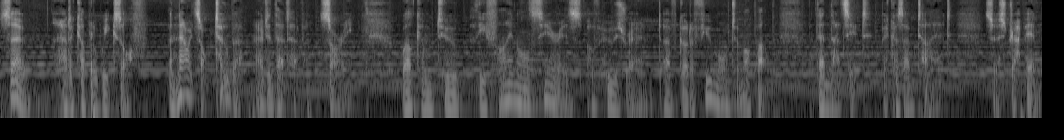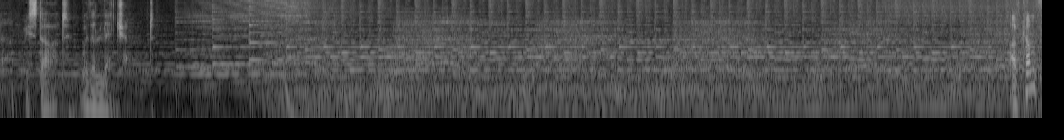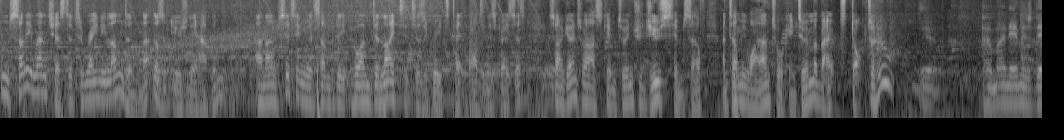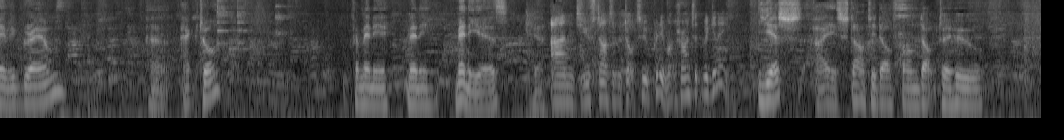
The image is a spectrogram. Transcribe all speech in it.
So, I had a couple of weeks off, and now it's October. How did that happen? Sorry. Welcome to the final series of Who's Round. I've got a few more to mop up, but then that's it because I'm tired. So strap in, and we start with a legend. I've come from sunny Manchester to rainy London. That doesn't usually happen. And I'm sitting with somebody who I'm delighted has agreed to take part in this process. So I'm going to ask him to introduce himself and tell me why I'm talking to him about Doctor Who. Yeah. Uh, my name is David Graham, uh, actor for many, many, many years. Yeah. And you started with Doctor Who pretty much right at the beginning. Yes, I started off on Doctor Who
